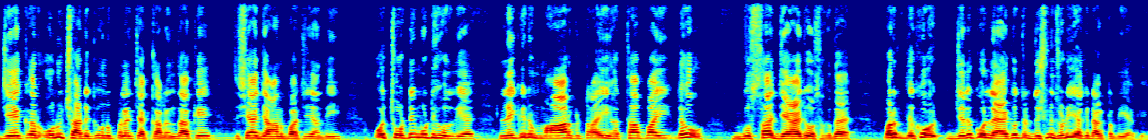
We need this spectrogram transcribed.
ਜੇਕਰ ਉਹਨੂੰ ਛੱਡ ਕੇ ਉਹਨੂੰ ਪਹਿਲਾਂ ਚੈੱਕ ਕਰ ਲੈਂਦਾ ਕਿ, ਤੇ ਸ਼ਾਇਦ ਜਾਨ ਬਚ ਜਾਂਦੀ। ਉਹ ਛੋਟੀ ਮੋਟੀ ਹੁੰਦੀ ਹੈ, ਲੇਕਿਨ ਮਾਰ ਕਟਾਈ ਹੱਥਾ ਪਾਈ ਦੇਖੋ, ਗੁੱਸਾ ਜਾਇਜ਼ ਹੋ ਸਕਦਾ ਹੈ। ਪਰ ਦੇਖੋ, ਜਿਹਦੇ ਕੋਲ ਲੈ ਕੇ ਤੇ ਦੁਸ਼ਮਣ ਥੋੜੀ ਆ ਕੇ ਡਾਕਟਰ ਦੀ ਆ ਕੇ।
